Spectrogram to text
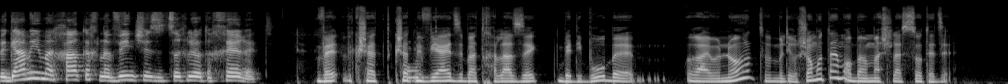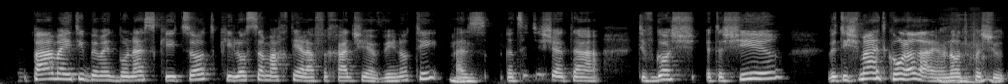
וגם אם אחר כך נבין שזה צריך להיות אחרת. וכשאת כן. מביאה את זה בהתחלה, זה בדיבור, ברעיונות, ולרשום אותם, או ממש לעשות את זה? פעם הייתי באמת בונה סקיצות, כי לא שמחתי על אף אחד שיבין אותי, mm-hmm. אז רציתי שאתה תפגוש את השיר, ותשמע את כל הרעיונות פשוט.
